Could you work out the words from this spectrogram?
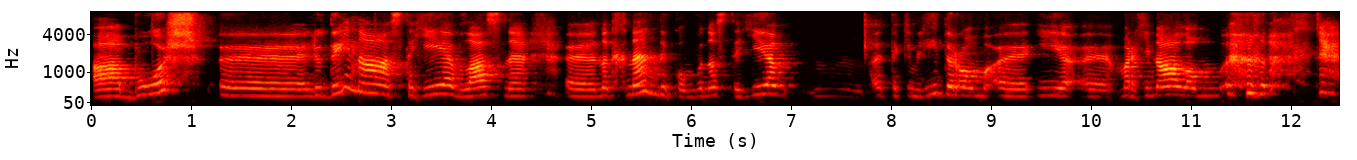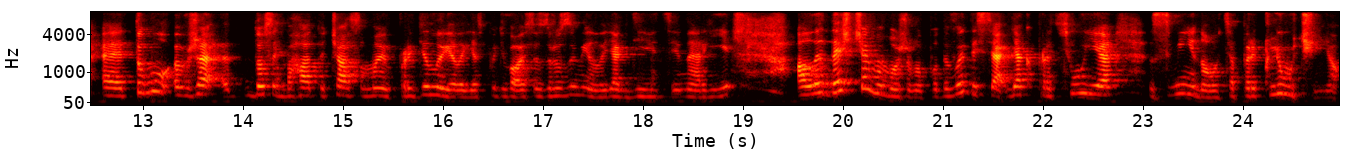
Або ж е, людина стає власне е, натхненником, вона стає таким лідером е, і е, маргіналом. Е, Тому вже досить багато часу ми приділили, я сподіваюся, зрозуміли, як діють ці енергії. Але де ще ми можемо подивитися, як працює зміна, оця переключення,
